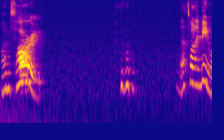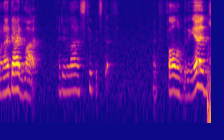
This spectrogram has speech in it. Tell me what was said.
I'm sorry. That's what I mean when I died a lot. I did a lot of stupid stuff. Like fall over the edge.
